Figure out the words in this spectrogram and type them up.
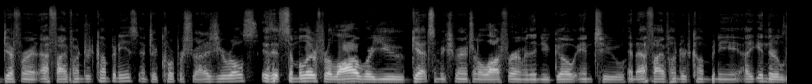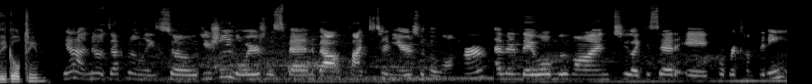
different F500 companies into corporate strategy roles. Is it similar for law where you get some experience in a law firm and then you go into an F500 company like in their legal team? Yeah, no, definitely. So usually lawyers will spend about five to ten years with a law firm, and then they will move on to, like you said, a corporate company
